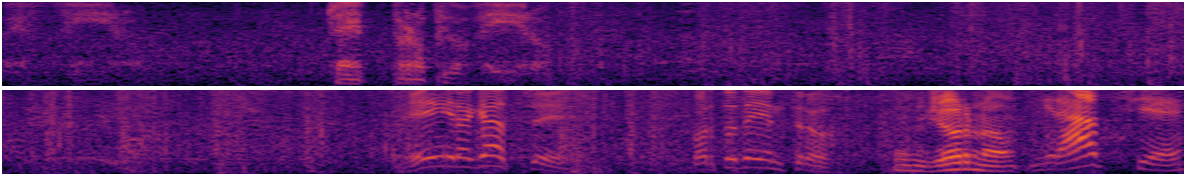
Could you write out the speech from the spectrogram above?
È vero. Cioè, è proprio vero. Ehi ragazze, ti porto dentro. Un giorno Grazie.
